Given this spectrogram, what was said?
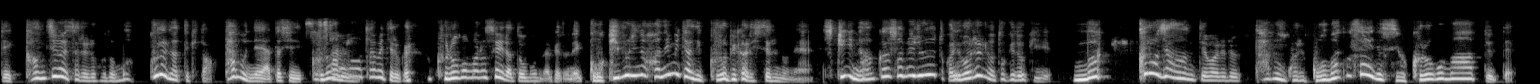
て勘違いされるほど真っ黒になってきた。多分ね、私、黒ごまを食べてるから、黒ごまのせいだと思うんだけどね、ゴキブリの羽みたいに黒光りしてるのね。月に何回染めるとか言われるの、時々。真っ黒じゃんって言われる。多分これごまのせいですよ、黒ごまって言って。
